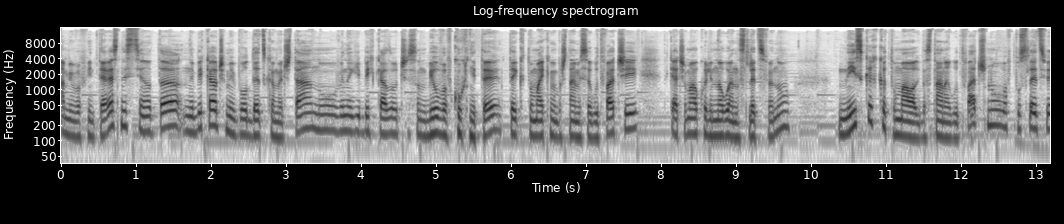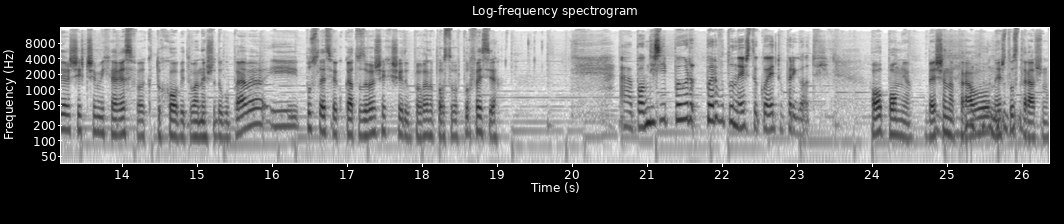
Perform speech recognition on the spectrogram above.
Ами в интерес на истината не бих казал, че ми е било детска мечта, но винаги бих казал, че съм бил в кухните, тъй като майка ми и баща ми са готвачи, така че малко или много е наследствено. Не исках като малък да стана готвач, но в последствие реших, че ми харесва като хоби това нещо да го правя и последствие, когато завърших, реших да го превърна просто в професия. А, помниш ли пър, първото нещо, което приготви? О, помня. Беше направо нещо страшно.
